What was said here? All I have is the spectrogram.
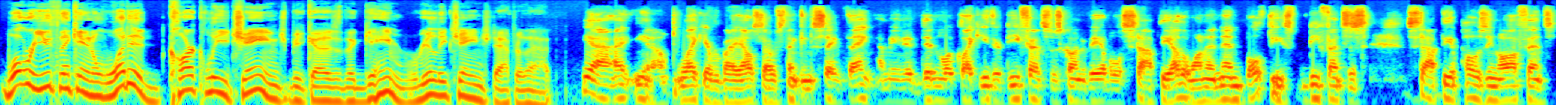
What were you thinking, and what did Clark Lea change? Because the game really changed after that. Yeah, I, you know, like everybody else, I was thinking the same thing. I mean, it didn't look like either defense was going to be able to stop the other one, and then both these defenses stopped the opposing offense.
